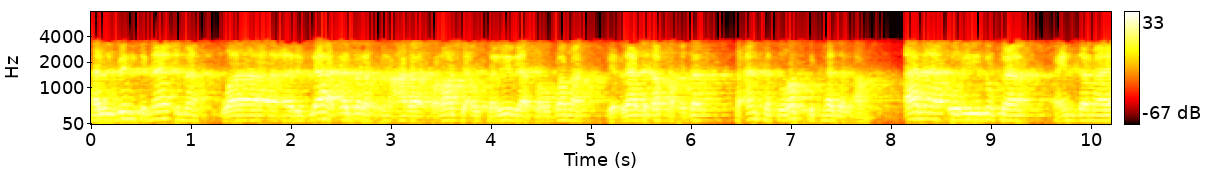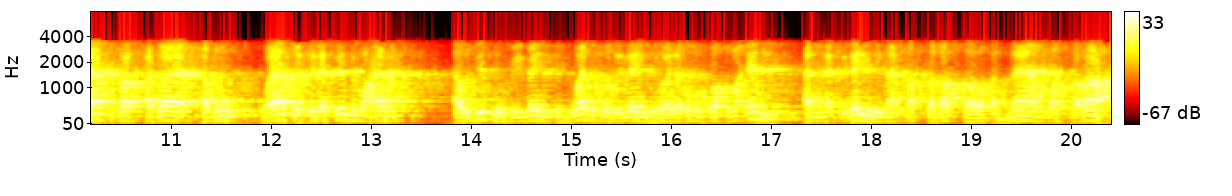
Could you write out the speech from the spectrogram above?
هل البنت نائمة ورجلها نزلت من على فراش أو سرير فربما لا تدفق دم فأنت ترتب هذا الأمر. أنا أريدك عندما يكبر أباء أبوك ويصل إلى سن معينة اوجده في بيته وادخل إليه والى أمك واطمئن أنك إليه ما قد تغطى وقد نام واستراح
